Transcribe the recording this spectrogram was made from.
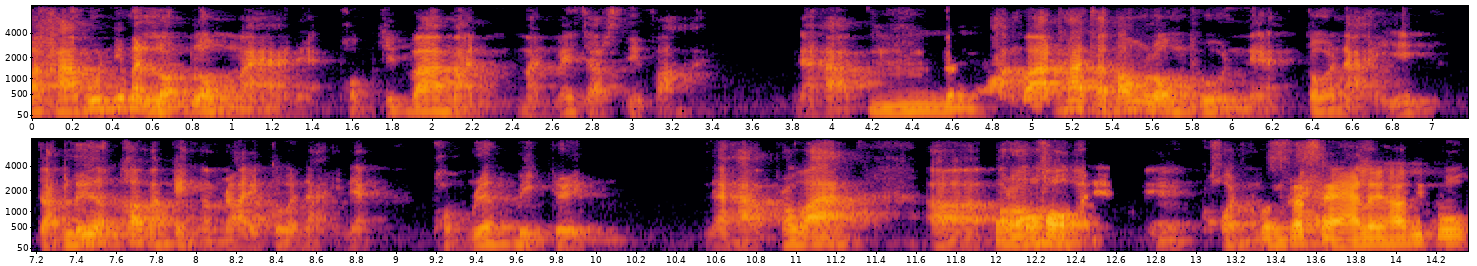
ราคาหุ้นที่มันลดลงมาเนี่ย ผมคิดว่ามันมันไม่ justify นะครับอืมถามว่าถ้าจะต้องลงทุนเนี่ยตัวไหนจะเลือกเข้ามาเก็งกำไรตัวไหนเนี่ย ผมเลือกบีกริมนะครับ เพราะว่าอ่าปตทเนี่ยเป็นคนคนกระแสเลยครับพี่กุ๊ก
